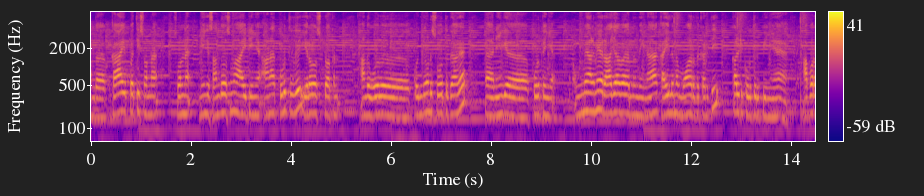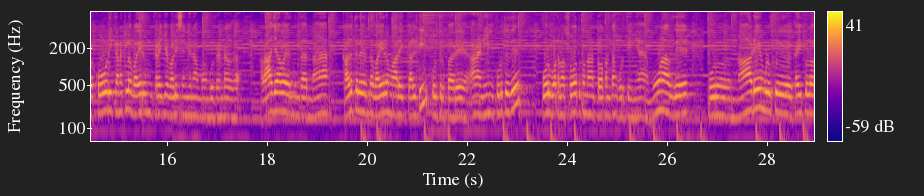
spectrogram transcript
அந்த காயை பற்றி சொன்னேன் சொன்னேன். நீங்கள் சந்தோஷமாக ஆயிட்டீங்க. ஆனால் கொடுத்தது இலவச டோக்கன் அந்த ஒரு கொஞ்சோண்டு சோத்துக்காக நீங்கள் கொடுத்தீங்க. உண்மையாலுமே ராஜாவாக இருந்திருந்தீங்கன்னா கையில் மோதிரத்தை கடத்தி கழட்டி கொடுத்துருப்பீங்க. அப்புறம் கோடி கணக்கில் வைரம் கிடைக்க வழி செஞ்சேன் நான் உங்களுக்கு ரெண்டாவதாக ராஜாவாக இருந்திருந்தாருன்னா கழுத்தில் இருந்த வைர மாலை கழட்டி கொடுத்துருப்பாரு. ஆனால் நீங்கள் கொடுத்தது ஒரு பொட்டலம் சோத்துக்கு நான் டோக்கன் தான் கொடுத்தீங்க. மூணாவது ஒரு நாடே உங்களுக்கு கைக்குள்ளே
